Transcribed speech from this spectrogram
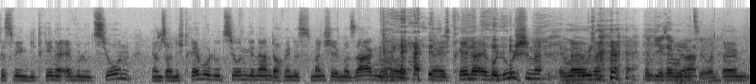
deswegen die Trainer-Evolution. Wir haben es auch nicht Revolution genannt, auch wenn es manche immer sagen, oder äh, Trainer-Evolution. Evolution und die Revolution. Ja, ähm,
